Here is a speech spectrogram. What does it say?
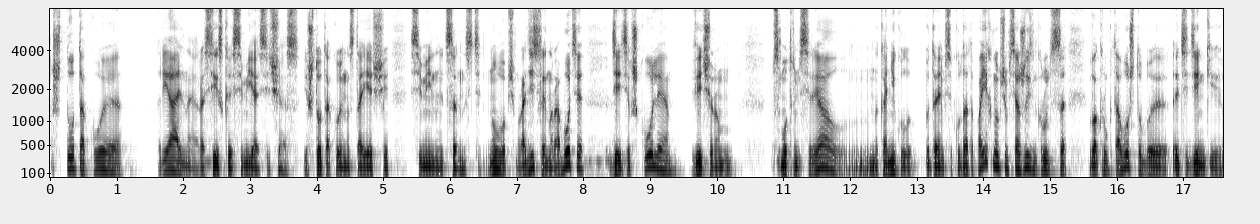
что такое реальная российская семья сейчас и что такое настоящие семейные ценности. Ну, в общем, родители на работе, дети в школе, вечером смотрим сериал, на каникулы пытаемся куда-то поехать. Ну, в общем, вся жизнь крутится вокруг того, чтобы эти деньги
